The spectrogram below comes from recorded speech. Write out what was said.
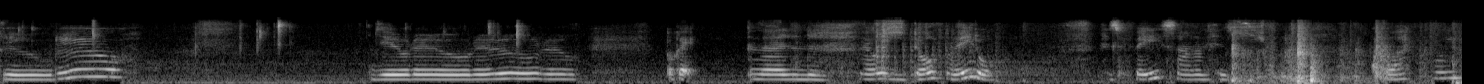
Do do. Do do do do. Okay, and then that was Darth Vader. His face on his blackly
